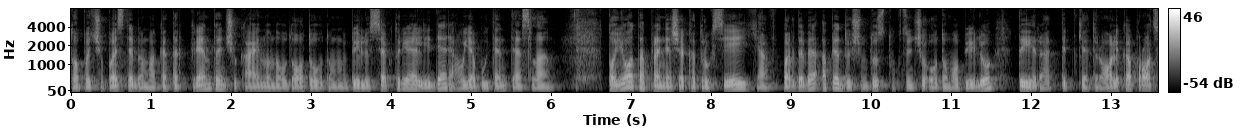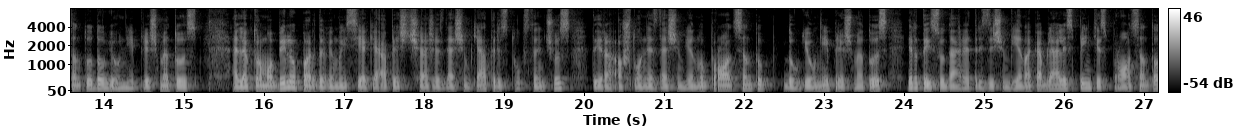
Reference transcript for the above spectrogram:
Tuo pačiu pastebima, kad tarp krentančių kainų naudotų automobilių sektorijoje lyderiauja būtent Tesla. Toyota pranešė, kad rugsėjai JAV pardavė apie 200 tūkstančių automobilių, tai yra 14 procentų daugiau nei prieš metus. Elektromobilių pardavimai siekia apie 64 tūkstančius, tai yra 81 procentų daugiau nei prieš metus ir tai sudarė 31,5 procento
